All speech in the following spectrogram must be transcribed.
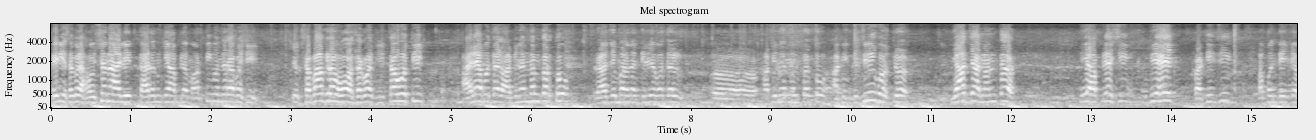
तरी सगळे हौशानं आलीत कारण की आपल्या मारुती मंदिरापाशी एक सभागृह व्हावा सर्वात इच्छा होती. आल्याबद्दल अभिनंदन करतो. राजमाला दिल्याबद्दल अभिनंदन करतो. आणि दुसरी गोष्ट याच्या नंतर ते आपल्याशी उभी आहेत. पाठीशी आपण त्यांच्या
